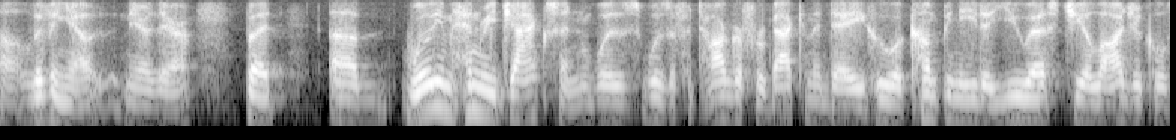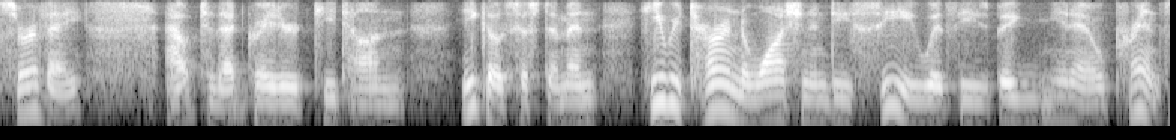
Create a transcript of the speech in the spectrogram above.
uh, living out near there. But uh, William Henry Jackson was was a photographer back in the day who accompanied a U.S. geological survey out to that greater Teton ecosystem, and he returned to Washington D.C. with these big, you know, prints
